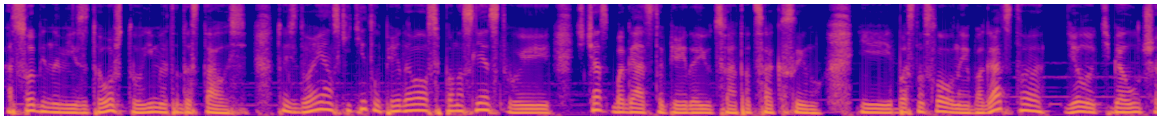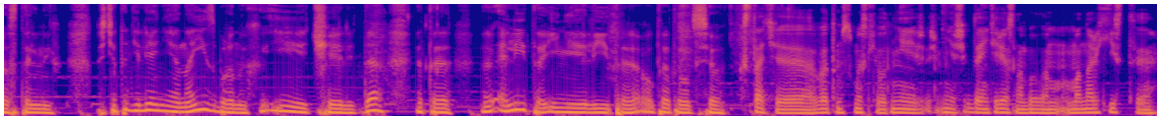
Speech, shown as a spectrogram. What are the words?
особенными из-за того, что им это досталось. То есть дворянский титул передавался по наследству, и сейчас богатства передаются от отца к сыну. И баснословные богатства делают тебя лучше остальных. То есть это деление на избранных и челядь, да? Это элита и не элита, вот это вот все. Кстати, в этом смысле вот мне, мне всегда интересно было монархисты,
